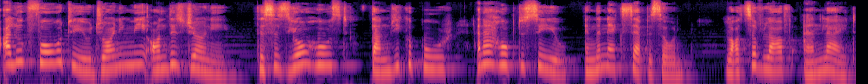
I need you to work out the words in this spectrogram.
I look forward to you joining me on this journey. This is your host, Tanveey Kapur, and I hope to see you in the next episode. Lots of love and light.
